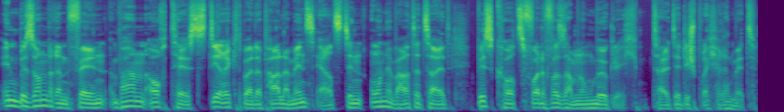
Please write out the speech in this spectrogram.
In besonderen Fällen waren auch Tests direkt bei der Parlamentsärztin ohne Wartezeit bis kurz vor der Versammlung möglich, teilte die Sprecherin mit.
